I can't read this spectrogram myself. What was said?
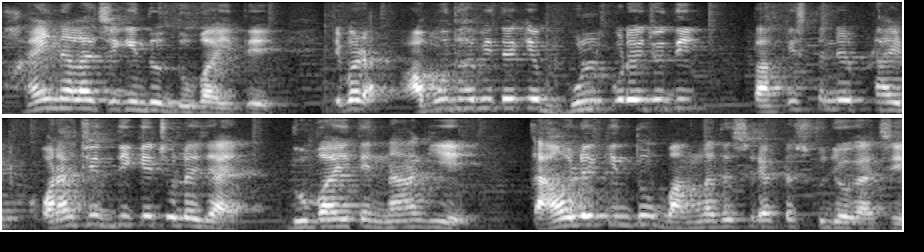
ফাইনাল আছে কিন্তু দুবাইতে। এবার আবুধাবি থেকে ভুল করে যদি পাকিস্তানের ফ্লাইট করাচির দিকে চলে যায়, দুবাইতে না গিয়ে তাহলে কিন্তু বাংলাদেশের একটা সুযোগ আছে।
